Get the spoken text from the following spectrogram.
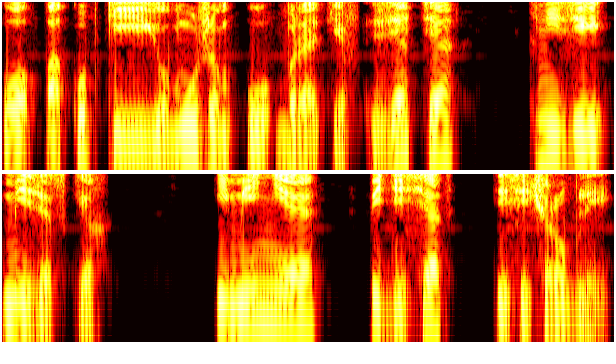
о покупке ее мужем у братьев зятя князей Мезецких имение 50 тысяч рублей.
